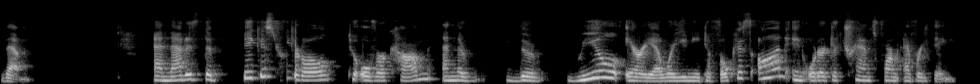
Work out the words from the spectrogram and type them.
them. And that is the biggest hurdle to overcome and the the real area where you need to focus on in order to transform everything.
